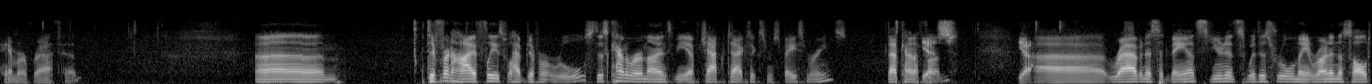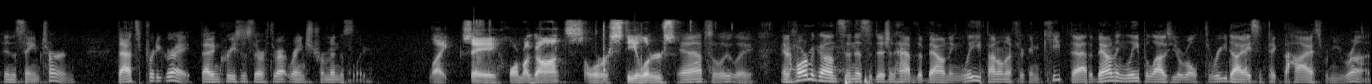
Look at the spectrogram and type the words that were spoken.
Hammer of Wrath hit. Um, different hive fleets will have different rules. This kind of reminds me of chapter tactics from Space Marines. That's kind of yes. Yeah. fun. Uh, Ravenous Advance units with this rule may run an assault in the same turn. That's pretty great. That increases their threat range tremendously. like say Hormagaunts or Stealers. Yeah, absolutely. And Hormagaunts in this edition have the Bounding Leap. I don't know if they're going to keep that. The Bounding Leap allows you to roll three dice and pick the highest when you run.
